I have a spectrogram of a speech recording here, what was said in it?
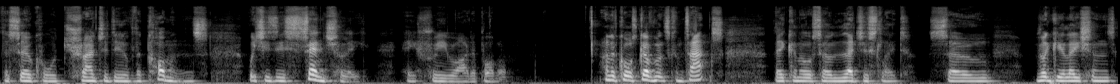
the so called tragedy of the commons, which is essentially a free rider problem. And of course, governments can tax, they can also legislate. So, regulations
